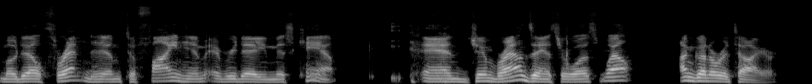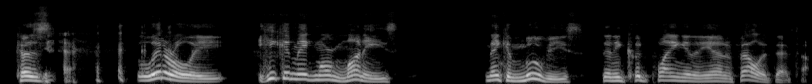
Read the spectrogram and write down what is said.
Modell threatened him to fine him every day he missed camp. And Jim Brown's answer was, Well, I'm going to retire. Because literally, he could make more monies making movies than he could playing in the NFL at that time.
